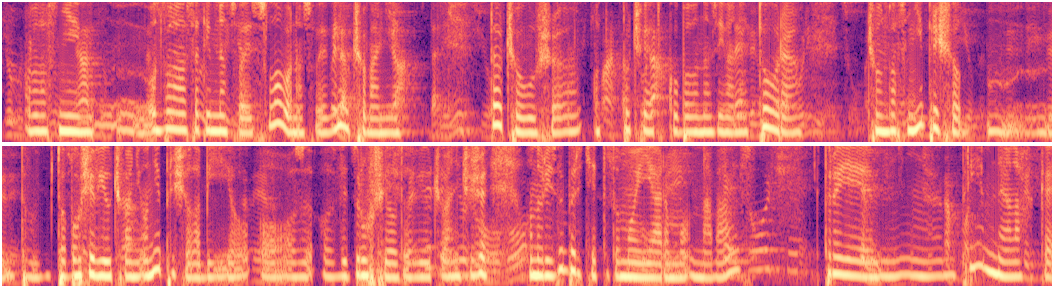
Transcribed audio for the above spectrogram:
Vlastne odvolá sa tým na svoje slovo, na svoje vyučovanie. To, čo už eh, od počiatku bolo nazývané Tóra, čo on vlastne neprišiel, to, to Božie vyučovanie, on neprišiel, aby ho, o, o, zrušil to vyučovanie. Čiže on hovorí, zoberte toto moje jarmo na vás, ktoré je príjemné a ľahké.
